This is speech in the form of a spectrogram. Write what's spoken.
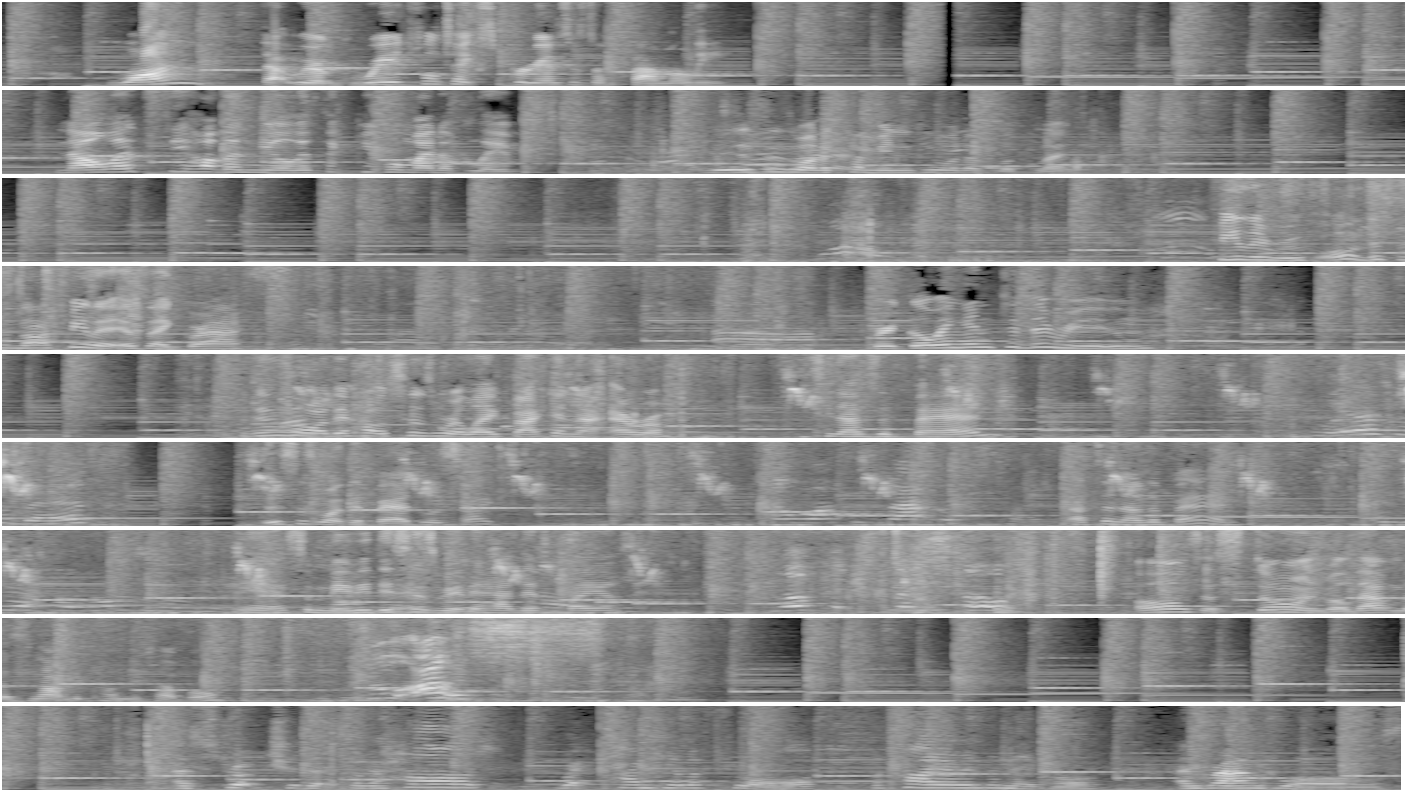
One that we are grateful to experience as a family. Now let's see how the Neolithic people might have lived. This is what a community would have looked like. Feel the roof. Oh, this is not feel it. It's like grass. We're going into the room. So this is what the houses were like back in that era. See, that's the bed. Where's the bed? This is what the bed was like. So what does that look like? That's another bed. Yeah, so maybe this is where they had their fire. Look, it's crystal. Oh, it's a stone. Well, that must not be trouble. To us. a structure that's got a hard rectangular floor, a fire in the middle, and round walls.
